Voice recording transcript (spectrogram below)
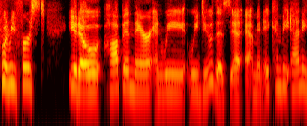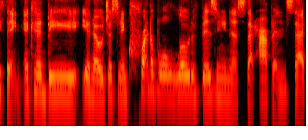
when we first you know hop in there and we we do this i mean it can be anything. It could be you know just an incredible load of busyness that happens that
